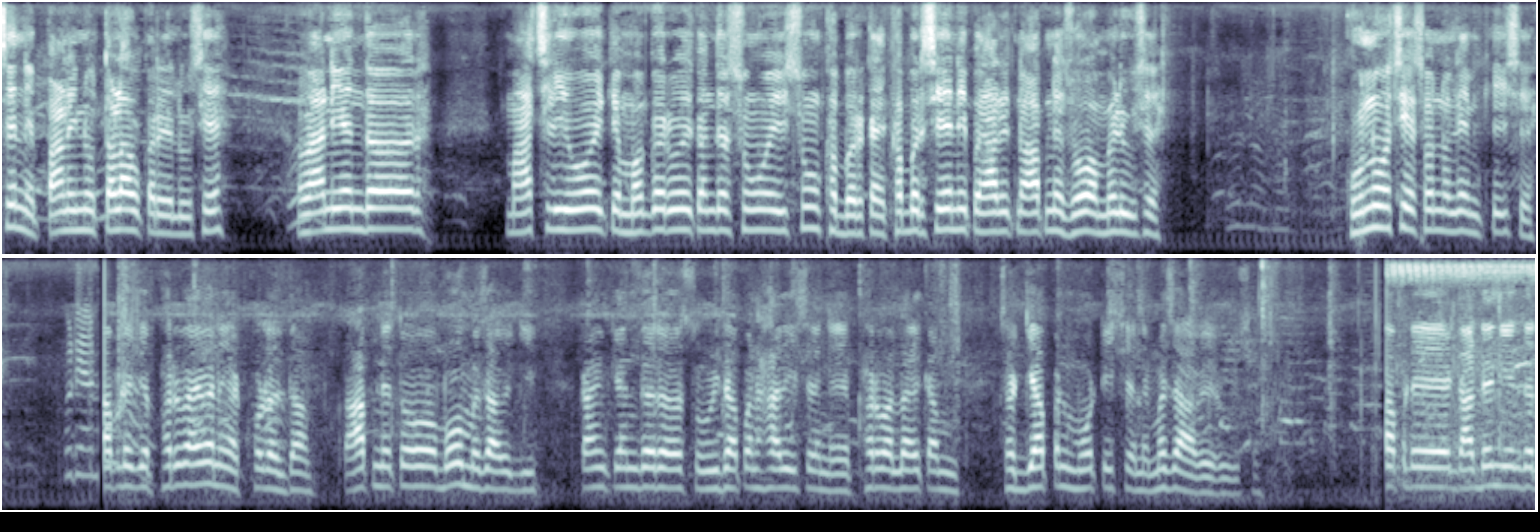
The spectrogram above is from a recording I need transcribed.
છે ને પાણીનું તળાવ કરેલું છે. હવે આની અંદર માછલી હોય કે મગર હોય કે અંદર શું હોય શું ખબર કાંઈ ખબર છે નહીં, પણ આ રીતનું આપને જોવા મળ્યું છે. ગુનો છે, સોનલ એમ કહે છે. આપણે જે ફરવા આવ્યા ને ખોડલધામ આપને તો બહુ મજા આવી ગઈ. કારણ કે અંદર સુવિધા પણ સારી છે ને ફરવા લાયક આમ જગ્યા પણ મોટી છે ને મજા આવે એવું છે. આપણે ગાર્ડનની અંદર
